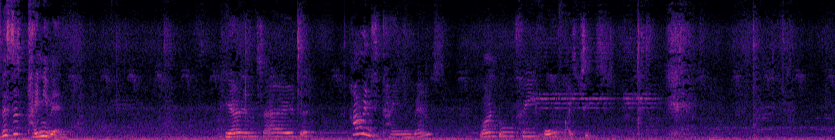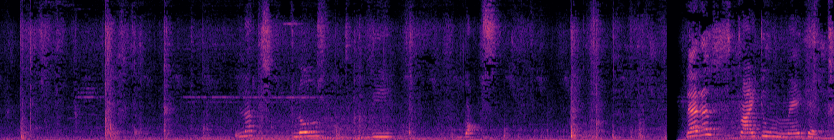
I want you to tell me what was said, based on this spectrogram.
This is tiny band. Here inside, how many tiny bands? One, two, three, four, five, six. Close the box. Let us try to make it.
